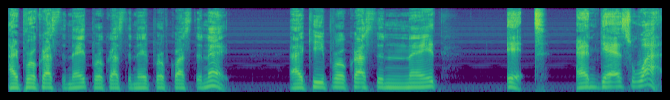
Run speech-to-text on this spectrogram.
I procrastinate, procrastinate, procrastinate. I keep procrastinate it, and guess what?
